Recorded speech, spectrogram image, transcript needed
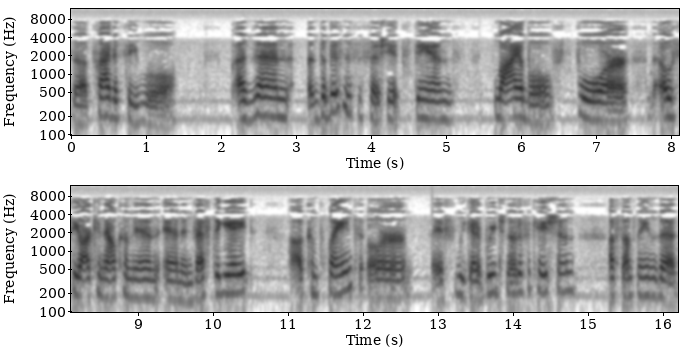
the privacy rule, uh, then the business associate stands liable for OCR can now come in and investigate a complaint or if we get a breach notification of something that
